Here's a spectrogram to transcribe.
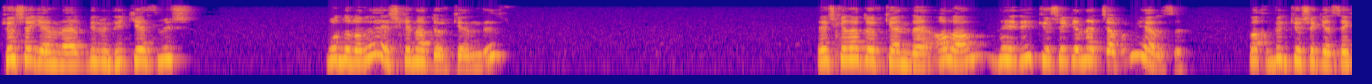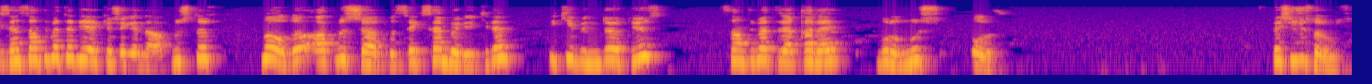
köşegenler birbirini kesmiş. Bu durumda eşkenar dörtgendir. Eşkenar dörtgende alan neydi? Köşegenler çarpımı yarısı. Bakın bir köşegen 80 cm, diğer köşegen de 60'tır. Ne oldu? 60 çarpı 80 bölü 2'den 2400 santimetre kare bulunmuş olur. Beşinci sorumuz.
